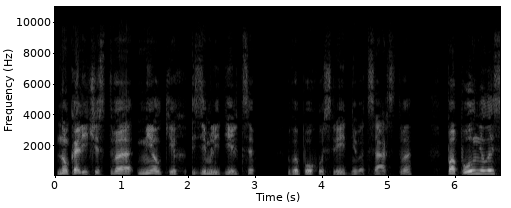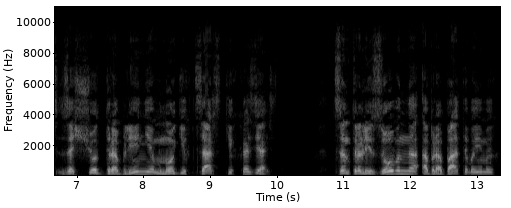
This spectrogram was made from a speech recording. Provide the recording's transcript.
Но количество мелких земледельцев в эпоху Среднего Царства пополнилось за счет дробления многих царских хозяйств, централизованно обрабатываемых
